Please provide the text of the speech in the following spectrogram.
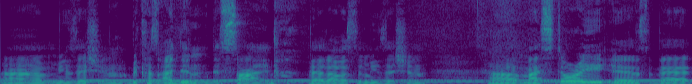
um, musician because I didn't decide that I was a musician. Uh, my story is that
